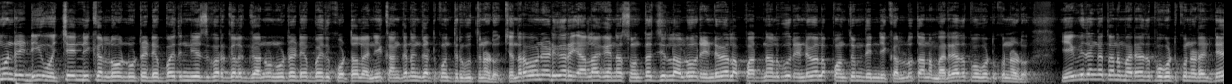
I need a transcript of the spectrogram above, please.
జగన్మోహన్ రెడ్డి వచ్చే ఎన్నికల్లో నూట డెబ్బై ఐదు నియోజకవర్గాలకు గాను నూట డెబ్బై ఐదు కొట్టాలని కంకణం కట్టుకొని తిరుగుతున్నాడు. చంద్రబాబు నాయుడు గారు ఎలాగైనా సొంత జిల్లాలో రెండు వేల పద్నాలుగు రెండు వేల పంతొమ్మిది ఎన్నికల్లో తన మర్యాద పోగొట్టుకున్నాడు. ఏ విధంగా తన మర్యాద పోగొట్టుకున్నాడంటే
